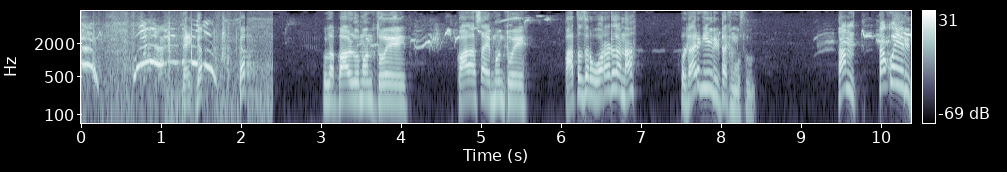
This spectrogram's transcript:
काय गप गप तुला बाळू म्हणतोय बाळासाहेब म्हणतोय. आता जर ओरडला ना डायरेक्ट एरी टाकी उचलून. थांब टाको एरीत.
